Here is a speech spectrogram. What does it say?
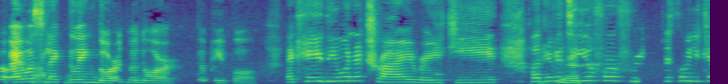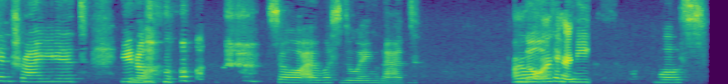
So I was Wow. like doing door to door to people. Like, hey, do you want to try Reiki? I'll give it to you for free just so you can try it, you Yeah. know. so I was doing that. Oh, No okay. techniques, no tools,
